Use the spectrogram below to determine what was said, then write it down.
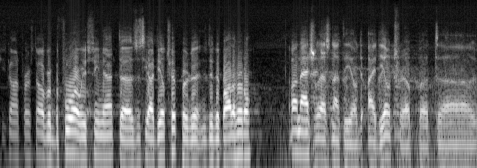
She's gone first over before. We've seen that. Uh, is this the ideal trip, or did, did it bother her at all? Well, naturally, that's not the ideal trip, but uh,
